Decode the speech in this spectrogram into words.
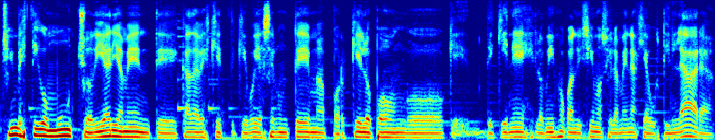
Yo investigo mucho diariamente cada vez que, que voy a hacer un tema, por qué lo pongo, qué- de quién es. Lo mismo cuando hicimos el homenaje a Agustín Lara.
